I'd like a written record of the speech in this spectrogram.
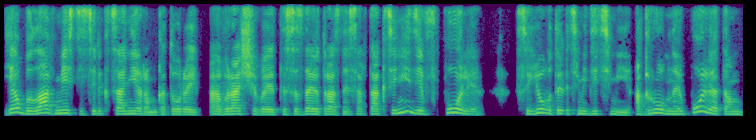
я была вместе с селекционером, который выращивает и создает разные сорта актинидии в поле с ее вот этими детьми. Огромное поле, там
